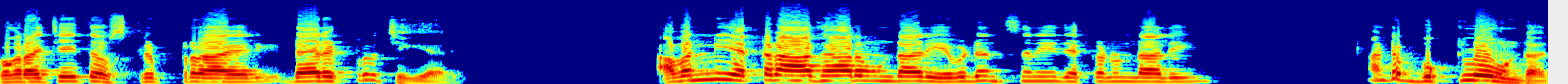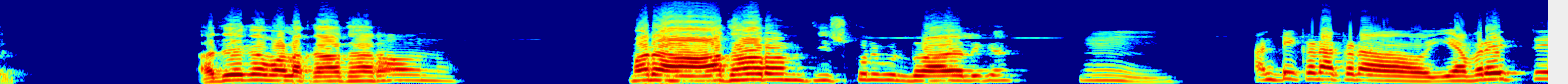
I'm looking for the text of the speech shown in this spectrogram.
ఒక రచయిత స్క్రిప్ట్ రాయాలి డైరెక్టర్ చేయాలి అవన్నీ ఎక్కడ ఆధారం ఉండాలి? ఎవిడెన్స్ అనేది ఎక్కడ ఉండాలి? అంటే బుక్లో ఉండాలి. అదేగా వాళ్ళకి ఆధారం? అవును. మరి ఆ ఆధారాన్ని తీసుకుని వీళ్ళు రాయాలిగా. అంటే ఇక్కడ అక్కడ ఎవరైతే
